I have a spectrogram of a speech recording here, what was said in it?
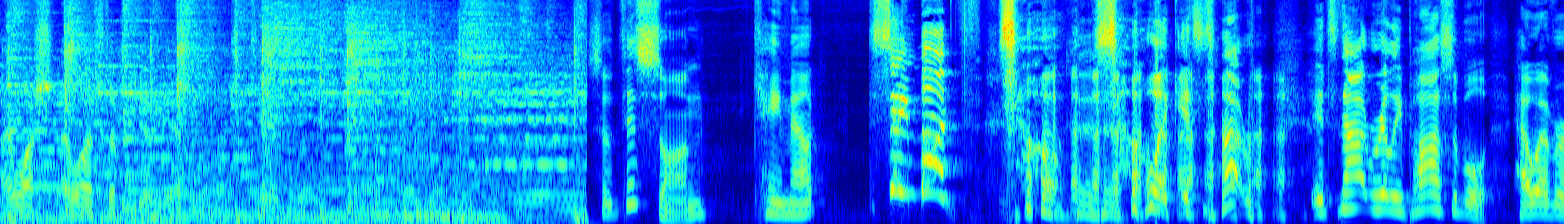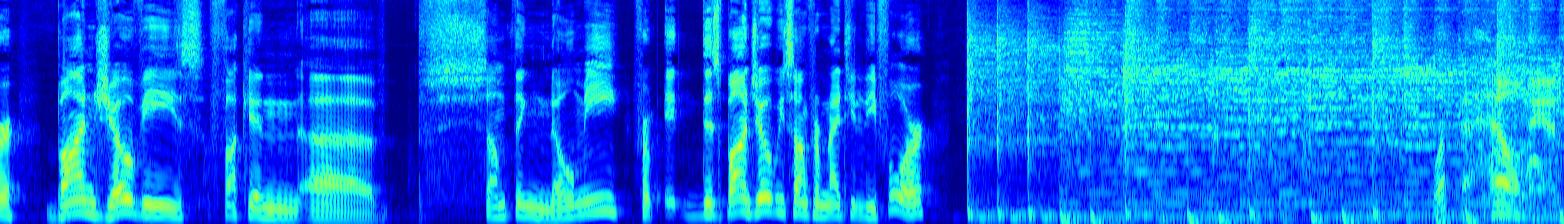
I watched I watched WWF when I was a kid. But So this song came out the same month. So, so like it's not it's not really possible. However, Bon Jovi's fucking uh, something know me from it, this Bon Jovi song from 1984. What the hell, man?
